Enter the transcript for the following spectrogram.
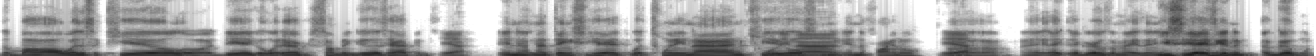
the ball, whether it's a kill or a dig or whatever, something good happens. Yeah. And, uh, and I think she had what 29 kills 29. In, the final. Yeah. uh, that, that girl's amazing. UCA is getting a, a good one.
